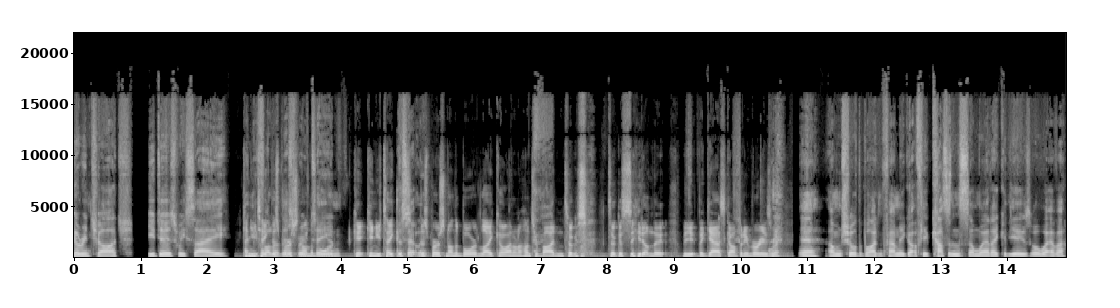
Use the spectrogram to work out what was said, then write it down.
you're in charge, you do as we say. Can and you, take follow this person on the board? Can, can you take this Exactly. this person on the board? Like, oh, I don't know, Hunter Biden took a s- took a seat on the, the, the gas company Burisma. Yeah, I'm sure the Biden family got a few cousins somewhere they could use or whatever.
